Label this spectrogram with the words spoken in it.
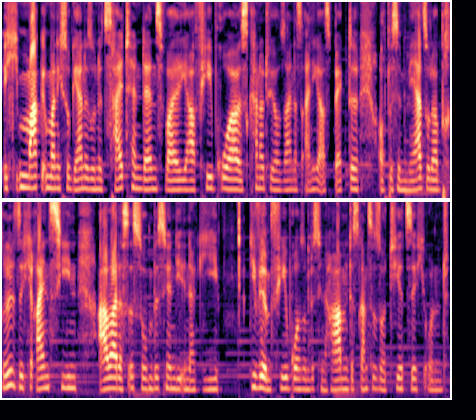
Ich mag immer nicht so gerne so eine Zeittendenz, weil ja, Februar, es kann natürlich auch sein, dass einige Aspekte auch bis im März oder April sich reinziehen. Aber das ist so ein bisschen die Energie, die wir im Februar so ein bisschen haben. Das Ganze sortiert sich und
